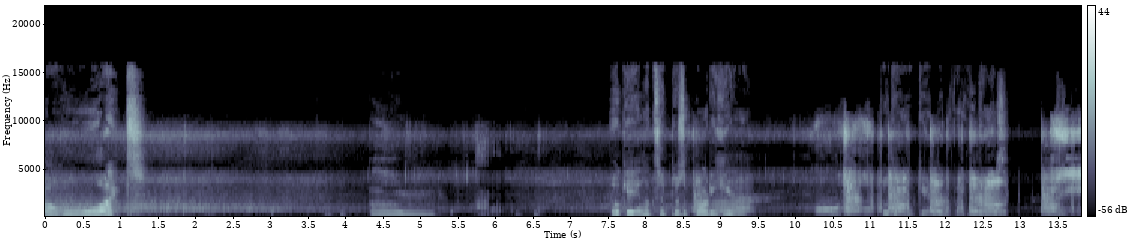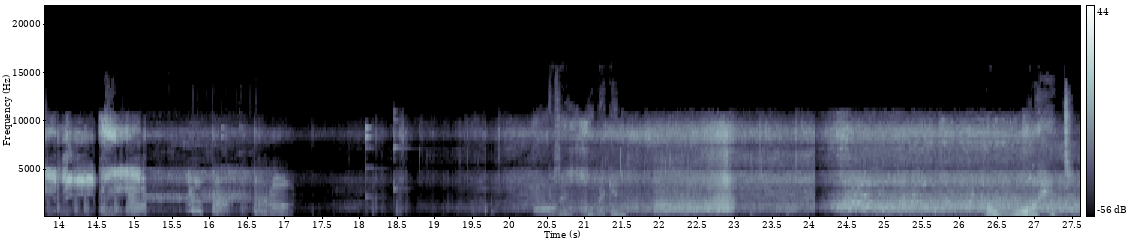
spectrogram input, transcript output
Oh, what? Um. Okay, it looks like there's a party here. Okay, okay, I'm gonna fight you guys. Cause I go back in. Oh, what?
